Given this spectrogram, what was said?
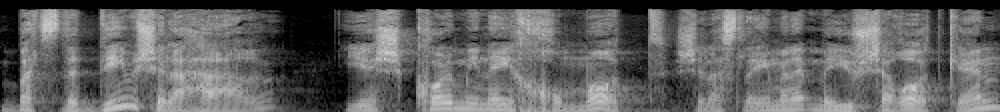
בצדדים של ההר יש כל מיני חומות של הסלעים האלה מיושרות, כן?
